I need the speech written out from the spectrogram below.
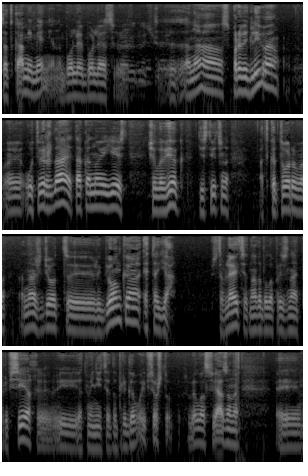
цатками мени, она более, более, она справедливо э, утверждает, так оно и есть. Человек, действительно, от которого она ждет э, ребенка, это я. Представляете, надо было признать при всех э, и отменить этот приговор, и все, что было связано. Э,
